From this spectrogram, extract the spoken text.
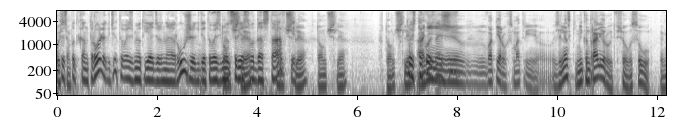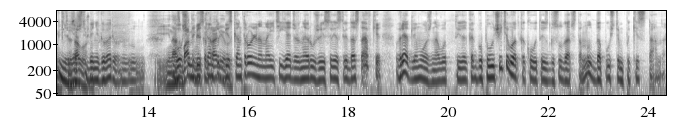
допустим, из-под контроля, где-то возьмет ядерное оружие, где-то возьмет числе, средства В том доставки. числе, в том числе. В том числе. То есть такой, Они, знаешь- э, во-первых, смотри, Зеленский не контролирует все ВСУ вместе Не, с я же тебе не говорю. Ну, И В Насбаты общем, не бесконтр- контролируют. бесконтрольно найти ядерное оружие и средства доставки вряд ли можно. А вот э, как бы получить его от какого-то из государств, там, ну, допустим, Пакистана.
